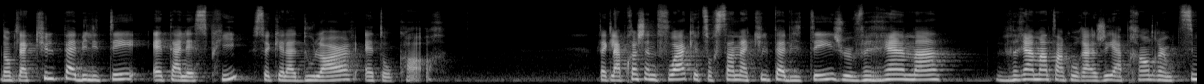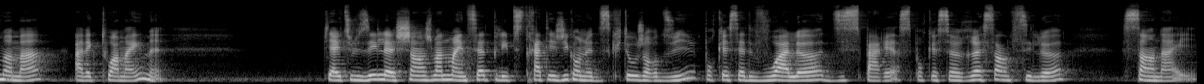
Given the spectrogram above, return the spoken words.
Donc, la culpabilité est à l'esprit, ce que la douleur est au corps. Fait que la prochaine fois que tu ressens la culpabilité, je veux vraiment, vraiment t'encourager à prendre un petit moment avec toi-même puis à utiliser le changement de mindset puis les petites stratégies qu'on a discutées aujourd'hui pour que cette voix-là disparaisse, pour que ce ressenti-là s'en aille.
